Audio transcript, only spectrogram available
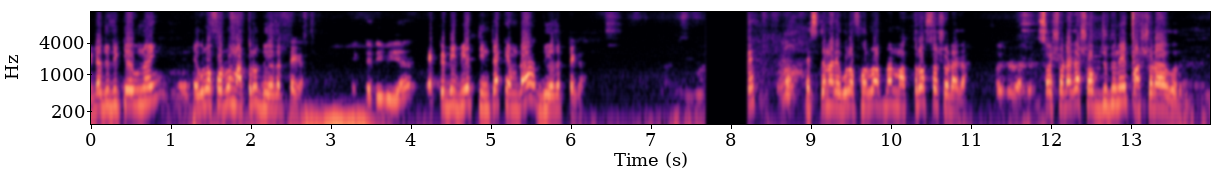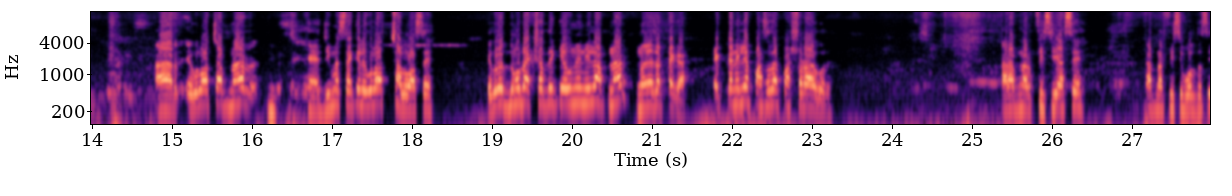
এটা যদি কেউ নেই এগুলো পড়বে মাত্র দুই হাজার টাকা। একটা টিভি আর একটা ডিবিআর তিনটা ক্যামেরা দুই হাজার টাকা। স্ক্যানার এগুলো পড়বে আপনার মাত্র ছয়শো টাকা। ছয়শো টাকা। সব যদি নেই পাঁচশো টাকা করে। আর এগুলো হচ্ছে আপনার হ্যাঁ জিমের সাইকেল এগুলো চালু আছে। এগুলো দুটো একসাথে কেউ নিয়ে নিলে আপনার নয় হাজার টাকা। একটা নিলে পাঁচ হাজার পাঁচশো টাকা করে। আর আপনার পিসি আছে, আপনার পিসি বলতেছি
